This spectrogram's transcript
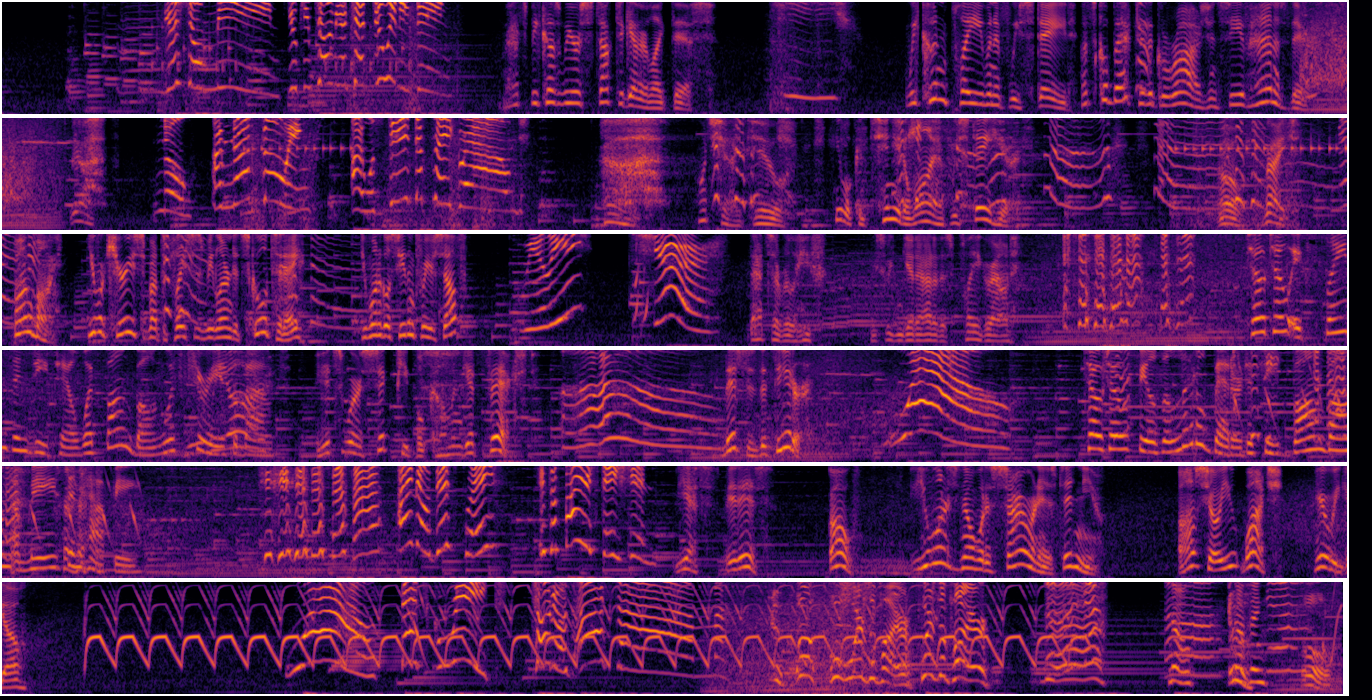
You're so mean. You keep telling me I can't do anything. That's because we are stuck together like this. Gee. We couldn't play even if we stayed. Let's go back to the garage and see if Hannah's there. No, I'm not going. I will stay at the playground. what should I do? He will continue to whine if we stay here. Oh, right. Bong Bong, you were curious about the places we learned at school today. Do you want to go see them for yourself? Really? Sure. That's a relief. At least we can get out of this playground. Toto explains in detail what Bong Bong was curious about. It's where sick people come and get fixed. Oh. This is the theater. Wow. Toto feels a little better to see Bong Bong amazed and happy. station. Yes, it is. Oh, you wanted to know what a siren is, didn't you? I'll show you. Watch. Here we go. Wow, that's great. Toto's awesome. Oh, oh, where's the fire? Where's the fire? Uh, ah, no, uh, nothing. Uh. Oh,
